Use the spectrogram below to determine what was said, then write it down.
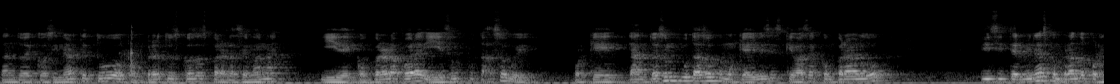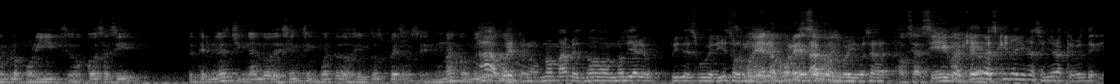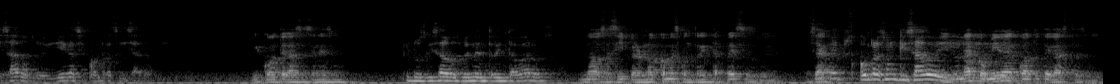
tanto de cocinarte tú o comprar tus cosas para la semana y de comprar afuera, y es un putazo, güey. Porque tanto es un putazo como que hay veces que vas a comprar algo y si terminas comprando, por ejemplo, por Eats o cosas así, te terminas chingando de 150, 200 pesos en una comida. Ah, güey, pero no mames, no, no diario pides Uber Eats o no Bueno, diario comes eso, tacos, güey. O sea, O sea, sí, güey. aquí en la esquina hay una señora que vende guisados, güey. Llegas y compras guisados. ¿Y cuánto te gastas en eso? Pues los guisados venden 30 varos. No, o sea, sí, pero no comes con 30 pesos, güey. O sea, pues compras un guisado y. En una comida, ¿cuánto te gastas, güey?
